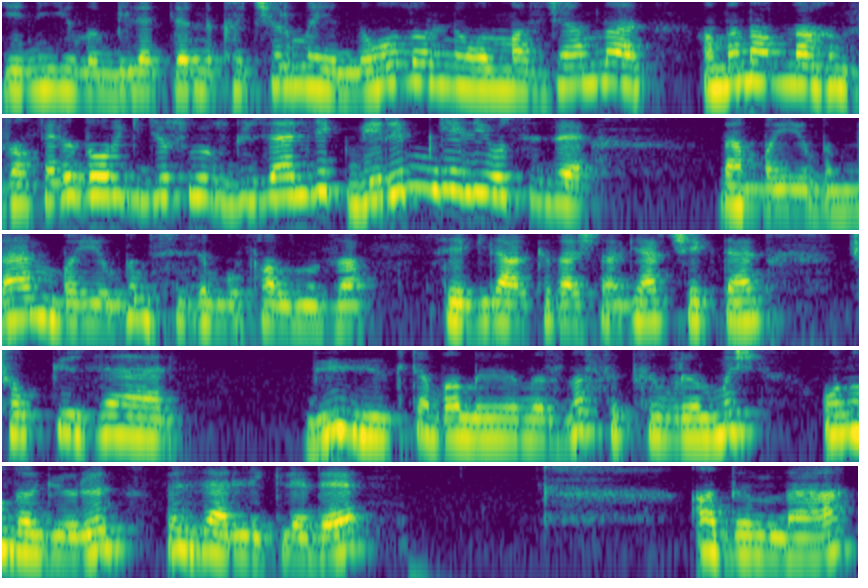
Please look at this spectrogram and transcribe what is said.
yeni yılın biletlerini kaçırmayın ne olur ne olmaz canlar. Aman Allah'ım zafere doğru gidiyorsunuz güzellik verim geliyor size. Ben bayıldım ben bayıldım sizin bu falınıza. Sevgili arkadaşlar gerçekten çok güzel. Büyük de balığınız nasıl kıvrılmış onu da görün. Özellikle de adında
